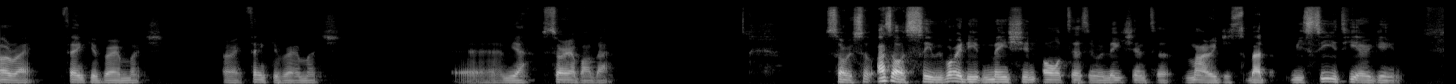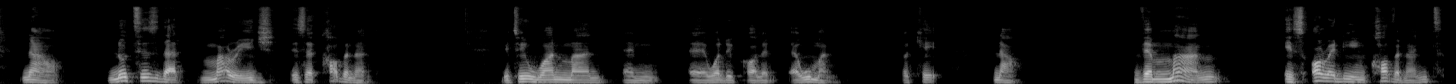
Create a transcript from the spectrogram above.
All right. Thank you very much. All right. Thank you very much. Um, yeah, sorry about that. Sorry. So as I was saying, we've already mentioned altars in relation to marriages, but we see it here again. Now, notice that marriage is a covenant between one man and uh, what do you call it? A woman. Okay. Now, the man is already in covenant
